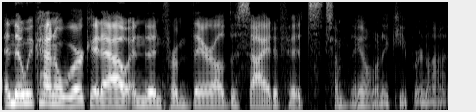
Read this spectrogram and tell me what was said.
And then we kind of work it out and then from there I'll decide if it's something I want to keep or not.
